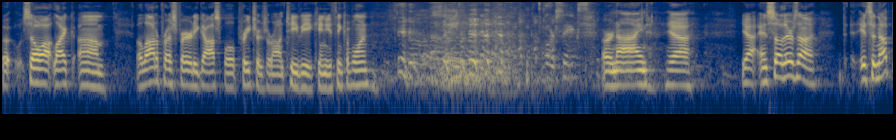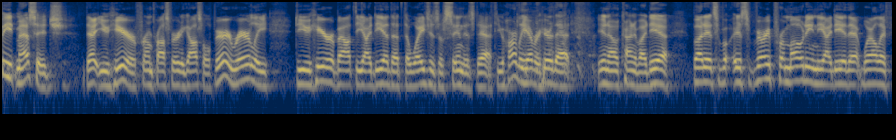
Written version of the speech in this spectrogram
Uh, so uh, like um, a lot of prosperity gospel preachers are on TV. Can you think of one? Or six. Or nine. Yeah. Yeah. And so there's a. It's an upbeat message that you hear from prosperity gospel. Very rarely do you hear about the idea that the wages of sin is death. You hardly ever hear that, you know, kind of idea. But it's, it's very promoting the idea that, well, if,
